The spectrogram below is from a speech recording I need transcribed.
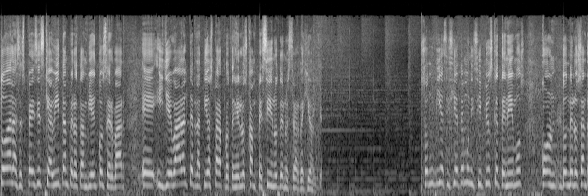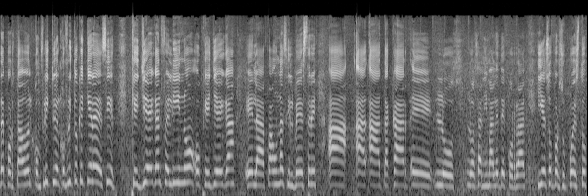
todas las especies que habitan, pero también conservar eh, y llevar alternativas para proteger los campesinos de nuestra región. Son 17 municipios que tenemos con, donde nos han reportado el conflicto. ¿Y el conflicto qué quiere decir? Que llega el felino o que llega eh, la fauna silvestre a, atacar eh, los, los animales de corral. Y eso, por supuesto,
